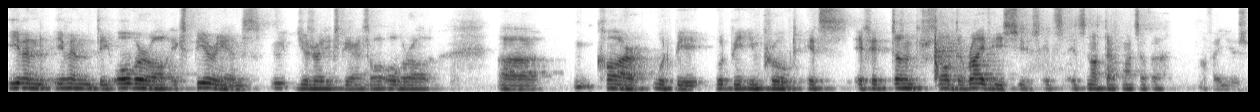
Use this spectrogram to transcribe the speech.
even even the overall experience, user experience or overall uh, car would be would be improved. It's if it doesn't solve the right issues, it's it's not that much of a of a use.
